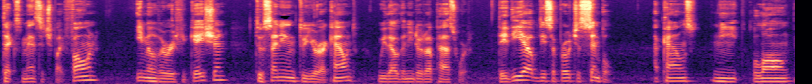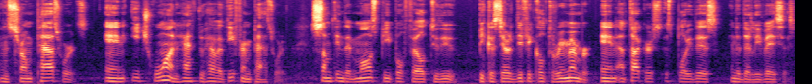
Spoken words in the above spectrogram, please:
text message by phone, email verification to sign into your account without the need of a password. The idea of this approach is simple. Accounts need long and strong passwords and each one has to have a different password, something that most people fail to do because they are difficult to remember, and attackers exploit this on a daily basis.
